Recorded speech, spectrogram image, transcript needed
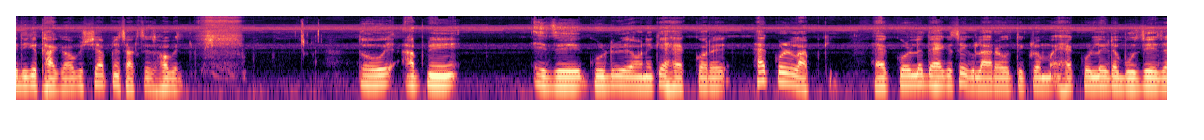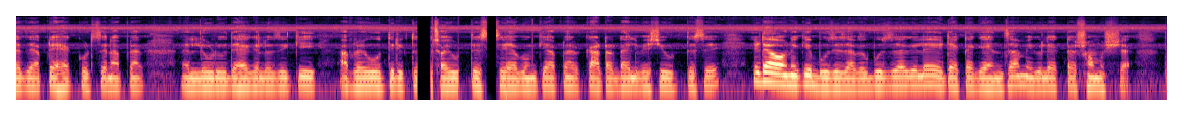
এদিকে থাকে, অবশ্যই আপনি সাকসেস হবেন। তো আপনি এই যে গুড অনেকে হ্যাক করে হ্যাক করে লাভ কি? হ্যাক করলে দেখা গেছে এগুলো আরও অতিক্রম হ্যাক করলে এটা বুঝিয়ে যায় যে আপনি হ্যাক করছেন, আপনার লুডো দেখা গেল যে কি আপনার অতিরিক্ত ছয় উঠতেছে এবং কি আপনার কাটার ডাইল বেশি উঠতেছে, এটা অনেকে বুঝে যাবে। বুঝে গেলে এটা একটা গ্যাঞ্জাম, এগুলো একটা সমস্যা। তো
